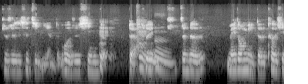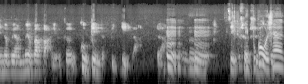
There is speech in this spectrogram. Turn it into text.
就是是几年的或者是新的，对啊，所以真的每种米的特性都不一样，没有办法有一个固定的比例啦。对啊，嗯嗯。自己测试。不过我现在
